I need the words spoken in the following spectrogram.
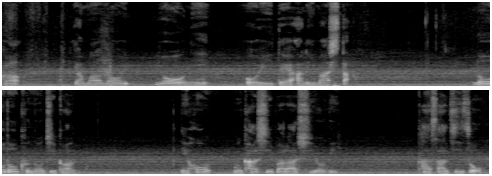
うが山のように置いてありました。朗読の時間。日本昔話より笠地蔵。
